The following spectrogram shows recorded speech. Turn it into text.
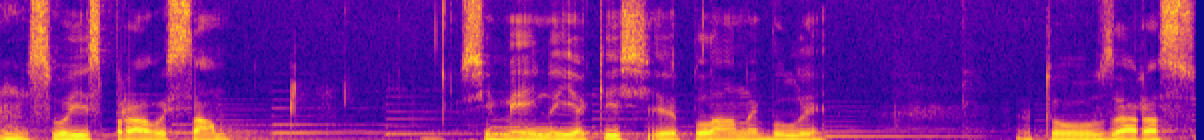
свої справи сам, сімейні якісь е, плани були, то зараз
